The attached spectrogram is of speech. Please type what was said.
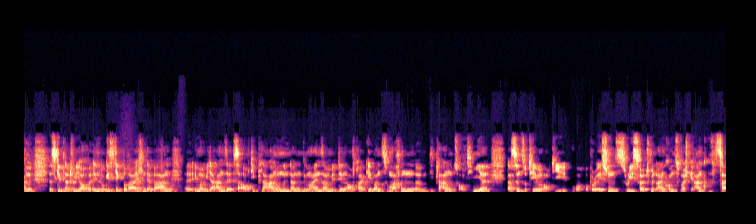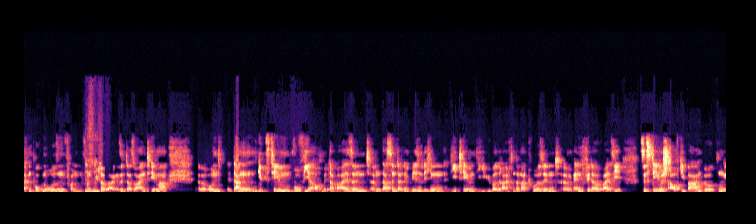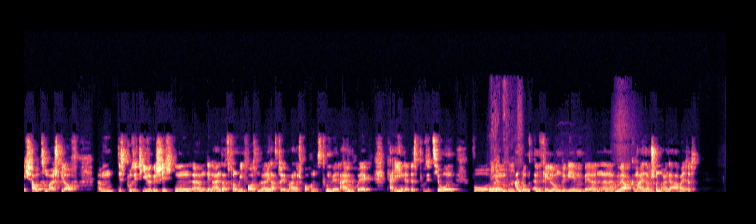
Ähm, es gibt natürlich auch bei den Logistikbereichen der Bahn äh, immer wieder Ansätze, auch die Planungen dann gemeinsam mit den Auftraggebern zu machen, ähm, die Planung zu optimieren. Das sind so Themen auch, die wo auch Operations Research mit ankommen, zum Beispiel Ankunftszeitenprognosen von, von mhm. Güterwagen sind da so ein Thema. Äh, und dann gibt es Themen, wo wir auch mit dabei sind. Ähm, das sind dann im Wesentlichen die Themen, die übergreifender Natur sind. Ähm, entweder weil sie systemisch auf die Bahn wirken. Ich schaue zum Beispiel auf ähm, dispositive Geschichten, ähm, den Einsatz von Reinforcement Learning hast du eben angesprochen. Das tun wir in einem Projekt KI in der Disposition, wo ähm, cool. Handlungsempfehlungen gegeben werden. Ne? Da haben wir auch gemeinsam schon dran gearbeitet.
